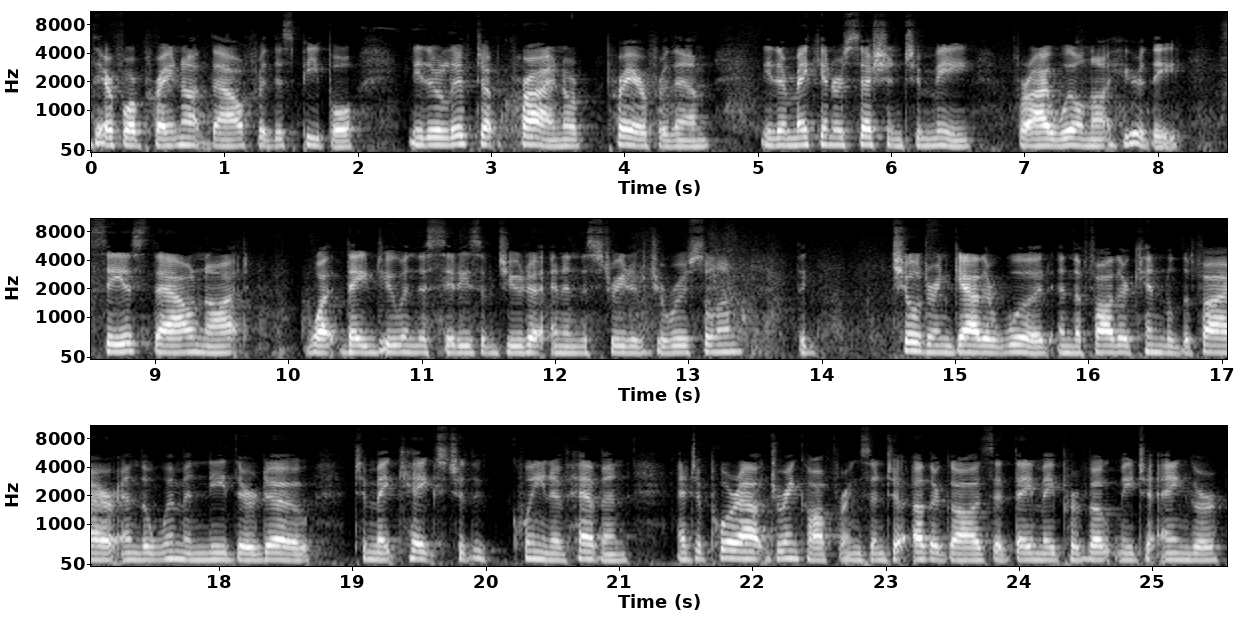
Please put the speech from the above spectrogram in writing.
Therefore pray not thou for this people, neither lift up cry nor prayer for them, neither make intercession to me, for I will not hear thee. Seest thou not what they do in the cities of Judah and in the street of Jerusalem? The children gather wood, and the father kindled the fire, and the women knead their dough to make cakes to the queen of heaven, and to pour out drink offerings unto other gods, that they may provoke me to anger.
